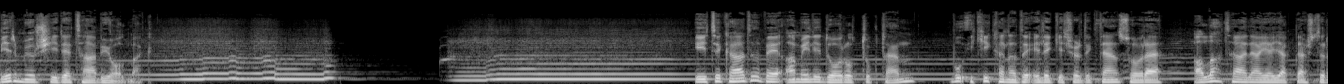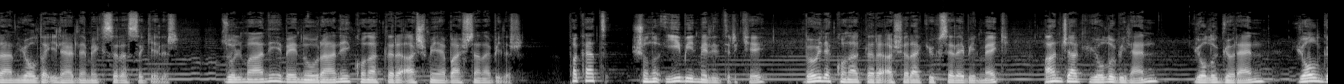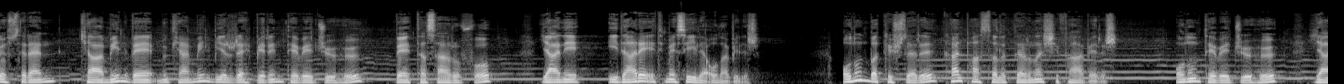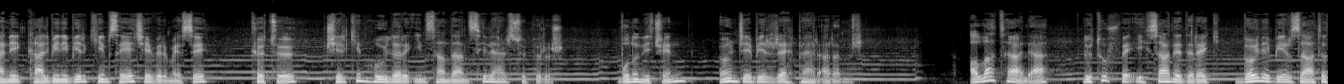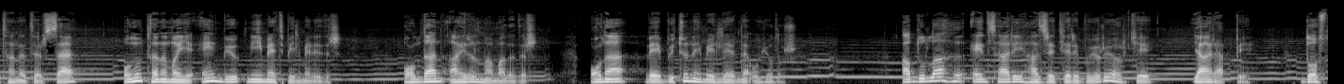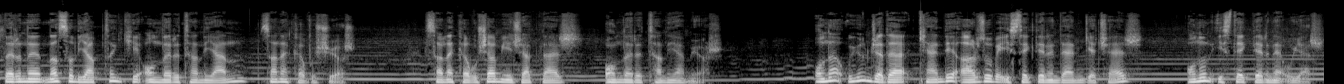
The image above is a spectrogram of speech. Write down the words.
bir mürşide tabi olmak. İtikadı ve ameli doğrulttuktan, bu iki kanadı ele geçirdikten sonra Allah Teala'ya yaklaştıran yolda ilerlemek sırası gelir. Zulmani ve nurani konakları aşmaya başlanabilir. Fakat şunu iyi bilmelidir ki, böyle konakları aşarak yükselebilmek, ancak yolu bilen, yolu gören, yol gösteren kamil ve mükemmel bir rehberin teveccühü ve tasarrufu, yani idare etmesiyle olabilir. Onun bakışları kalp hastalıklarına şifa verir. Onun teveccühü, yani kalbini bir kimseye çevirmesi, kötü, çirkin huyları insandan siler süpürür. Bunun için önce bir rehber aranır. Allah Teala lütuf ve ihsan ederek böyle bir zatı tanıtırsa, onu tanımayı en büyük nimet bilmelidir. Ondan ayrılmamalıdır. Ona ve bütün emirlerine uyulur. Abdullah-ı Ensari Hazretleri buyuruyor ki, Ya Rabbi, dostlarını nasıl yaptın ki onları tanıyan sana kavuşuyor. Sana kavuşamayacaklar onları tanıyamıyor. Ona uyunca da kendi arzu ve isteklerinden geçer, onun isteklerine uyar.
